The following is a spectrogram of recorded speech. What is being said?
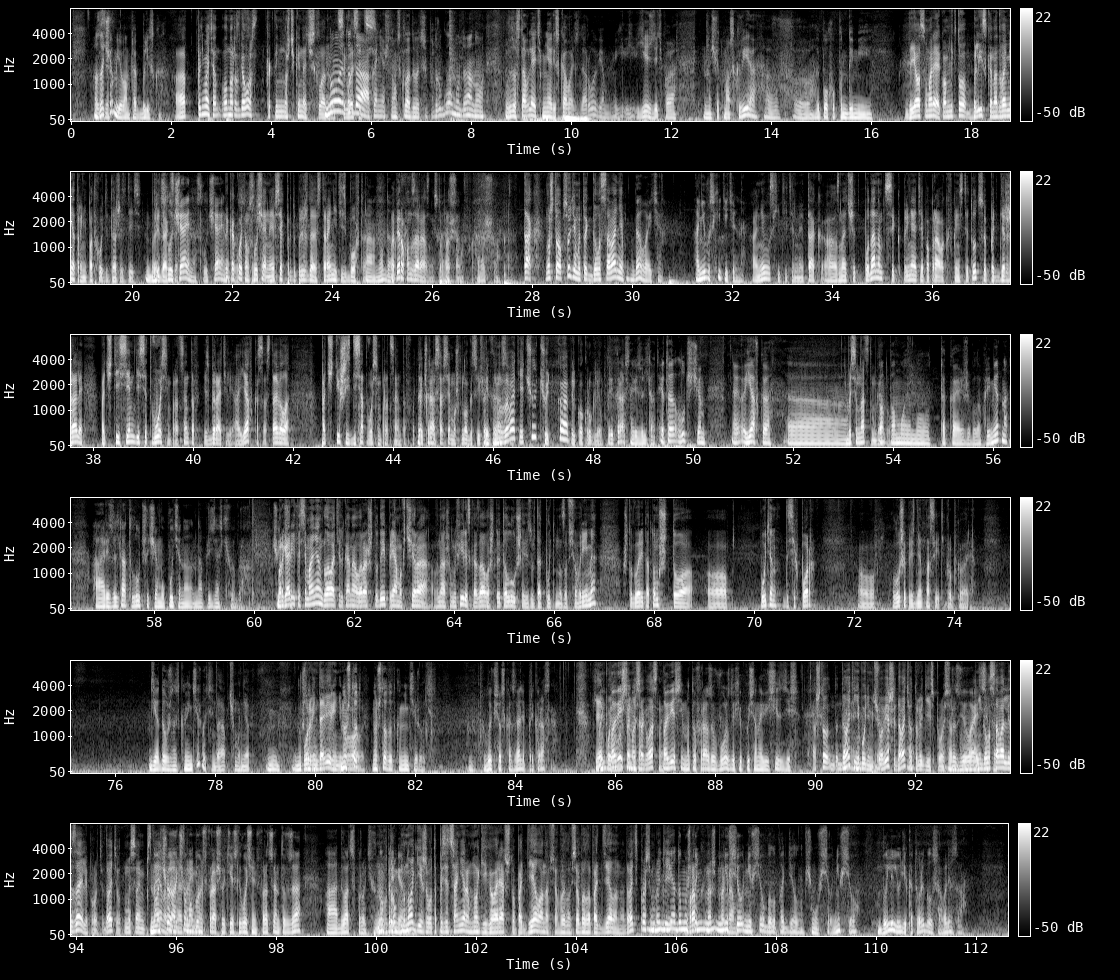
А зачем я вам так близко? А, понимаете, он, он разговор как-то немножечко иначе Ну, складывается, это да, согласитесь. конечно, он складывается по-другому, да, но вы заставляете меня рисковать здоровьем, ездить по значит, Москве в э, эпоху пандемии. Да я вас умоляю, к вам никто близко на 2 метра не подходит даже здесь, в Да редакции. случайно, случайно. Да какой там случайно? Я всех предупреждаю, сторонитесь Бофта. А, ну да. Во-первых, он заразный, 100%. хорошо, хорошо. Так, ну что, обсудим итоги голосования. Давайте. Они восхитительны. Они восхитительные. Так, а, значит, по данным ЦИК, принятие поправок в Конституцию поддержали почти 78% избирателей, а явка составила почти 68%. Вот так что совсем уж много цифр Прекрасно. называть, я чуть-чуть, капельку округлил. Прекрасный результат. Это лучше, чем э, явка. э, В 2018 По- году. По-моему, такая же была примерно, а результат лучше, чем у Путина на президентских выборах. Чуть-чуть. Маргарита Симонян, глава телеканала Rush Today, прямо вчера в нашем эфире сказала, что это лучший результат Путина за все время, что говорит о том, что э, Путин до сих пор лучший президент на свете, грубо говоря. Я должен это комментировать? Да, почему нет? Ну, что Уровень тут- доверия не ну, бывалый. что, ну что тут комментировать? Вы все сказали, прекрасно. Я не понял, вы повесим что, не это- согласны? Повесим эту фразу в воздухе, пусть она висит здесь. А что, давайте не будем ничего вешать, давайте вот у людей спросим. Развивается Они голосовали за или против? Давайте вот мы с вами Ну постоянно а что, о чем мы будем спрашивать, если 80% за, а 20 против? Ну, вдруг примерно. многие же, вот оппозиционеры, многие говорят, что подделано, все было, все было подделано. Давайте спросим Ну, людей Я думаю, в что рамках нашей не все, не все было подделано. Почему все? Не все. Были люди, которые голосовали за.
